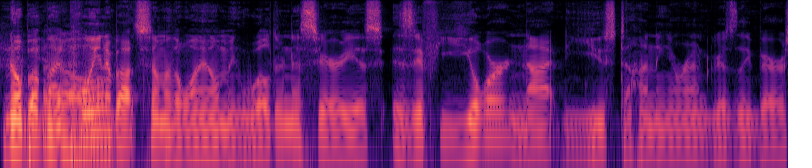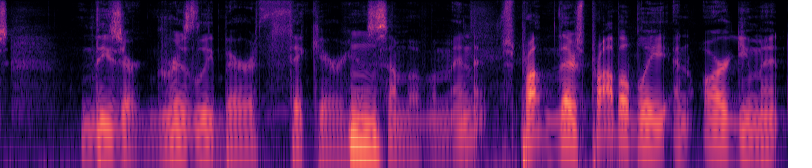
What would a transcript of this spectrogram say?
no. But my No. point about some of the Wyoming wilderness areas is if you're not used to hunting around grizzly bears, these are grizzly bear thick areas. Some of them, and it's prob- there's probably an argument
